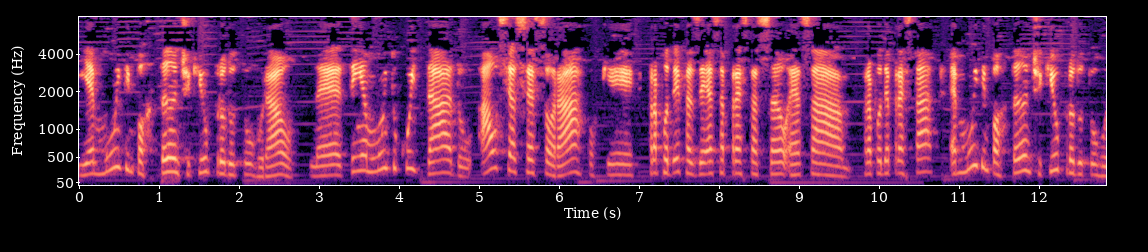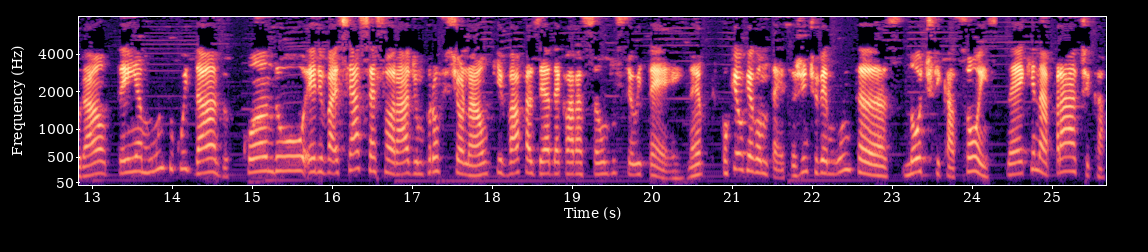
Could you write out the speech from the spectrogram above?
e é muito importante que o produtor rural né, tenha muito cuidado ao se assessorar, porque para poder fazer essa prestação, essa para poder prestar, é muito importante que o produtor rural tenha muito cuidado quando ele vai se assessorar de um profissional que vá fazer a declaração do seu ITR, né? Porque o que acontece? A gente vê muitas notificações, né, que na prática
